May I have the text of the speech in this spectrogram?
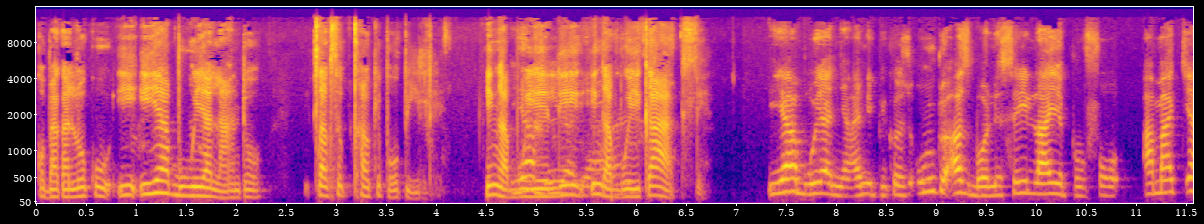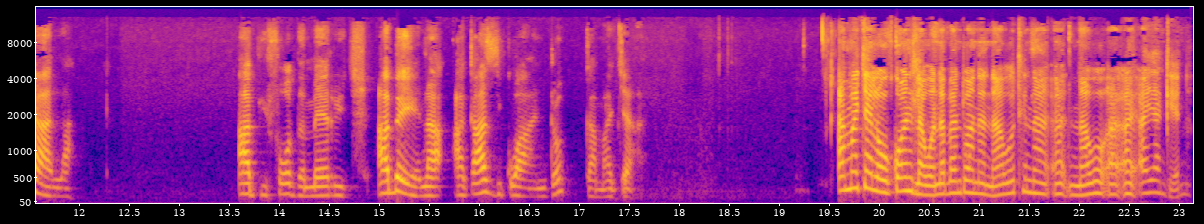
ngoba kaloku iyabuya laa nto xa kusekuqhawuka ibhobhile. Ingabuyeli ingabuyi kakuhle. Iyabuya nyhani? Because umntu azibone seyi-liable for amatyala abefore the marriage abe yena akazi kwanto ngamatyala amatyala okondla wona abantwana nawo thina nawo ayangena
